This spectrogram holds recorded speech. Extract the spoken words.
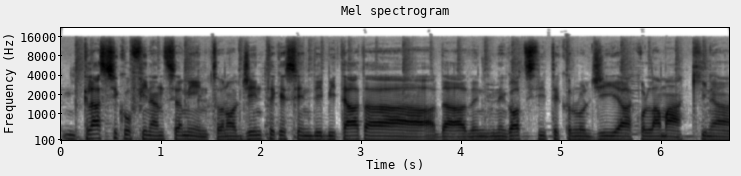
Il classico finanziamento, no? gente che si è indebitata da, negozi di tecnologia con la macchina,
